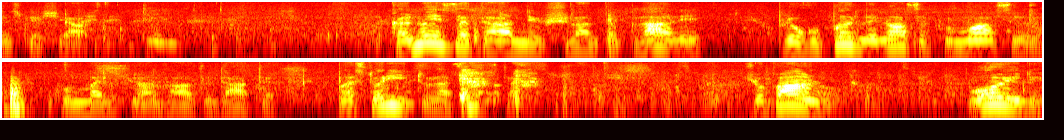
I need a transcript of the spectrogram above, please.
în special. Că nu este tarnic și la întâmplare preocupările noastre frumoase, cum mai ziceam altă dată, păstoritul acesta, ciopanul, oile,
